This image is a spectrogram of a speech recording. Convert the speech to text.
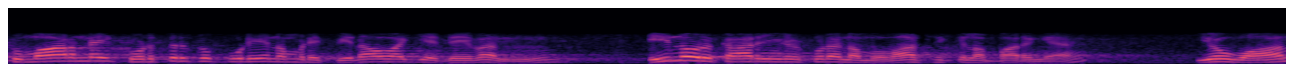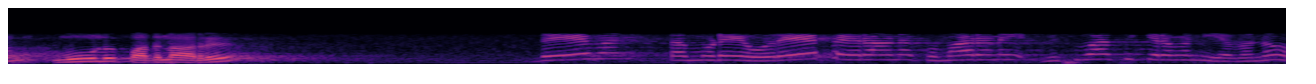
குமாரனை கொடுத்திருக்கக்கூடிய நம்முடைய பிதாவாகிய தேவன் இன்னொரு காரியங்கள் கூட நம்ம வாசிக்கலாம் பாருங்க. யோவான் மூணு பதினாறு. தேவன் தம்முடைய ஒரே பேரான குமாரனை விசுவாசிக்கிறவன் எவனோ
